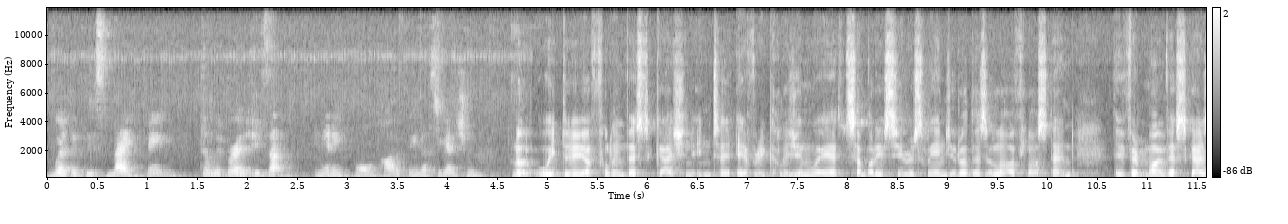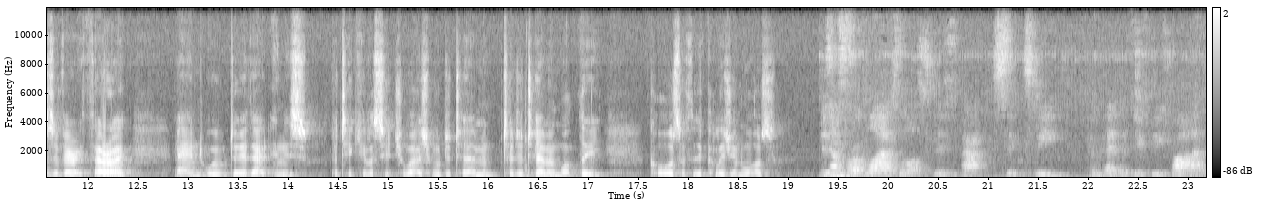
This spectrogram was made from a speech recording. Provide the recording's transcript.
whether this may have been deliberate? Is that in any form part of the investigation? Look, we do a full investigation into every collision where somebody is seriously injured or there's a life lost, and the, my investigators are very thorough, and we'll do that in this particular situation. We'll determine to determine what the cause of the collision was. The number of lives lost is about sixty compared to fifty-five.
